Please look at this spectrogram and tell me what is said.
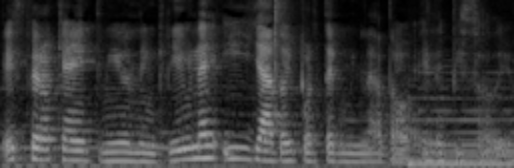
Espero que hayan tenido un increíble y ya doy por terminado el episodio.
